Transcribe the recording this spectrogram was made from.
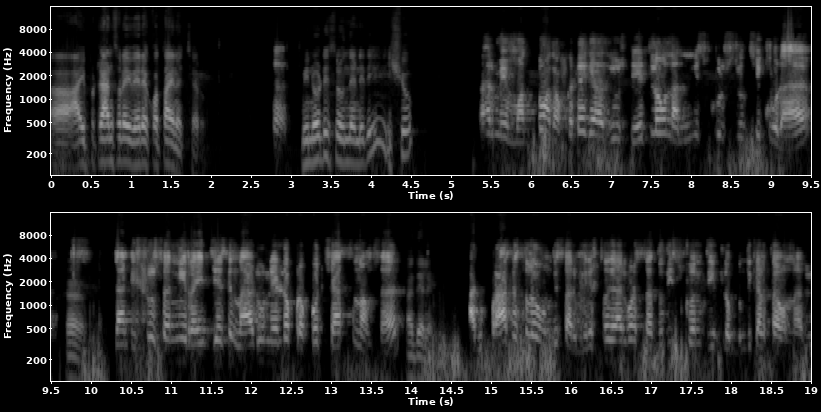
ఆ, ఇప్పుడు ట్రాన్స్ఫర్ అయ్యి వేరే కొత్త ఆయన వచ్చారు. సార్. మీ నోటీసులో ఉందండి ఇది ఇష్యూ? సార్ మేము మొత్తం అది ఒక్కటే కాదు స్టేట్లో ఉన్న అన్ని స్కూల్స్ నుంచి కూడా ఇలాంటి ఇష్యూస్ అన్ని రైజ్ చేసి నాడు నేడులో ప్రపోజ్ చేస్తున్నాం సార్. అది ప్రాసెస్లో ఉంది సార్. మినిస్టర్ గారు కూడా శ్రద్ధ తీసుకొని దీంట్లో ముందుకెళ్తా ఉన్నారు.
